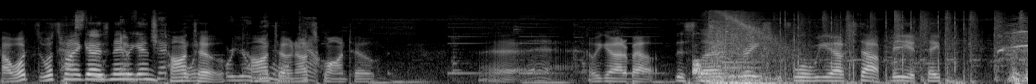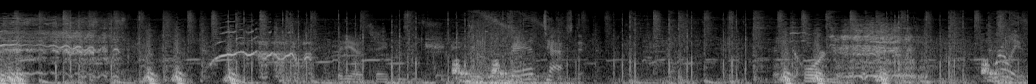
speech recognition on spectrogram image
Uh, what's what's my guy's name again? Tonto. or your win Tonto, won't not count. Squanto. Uh, we got about this last race before we gotta stop videotaping. videotaping. Fantastic! Recording. Brilliant!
